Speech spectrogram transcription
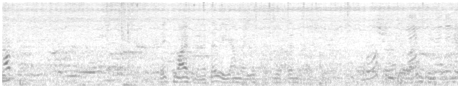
Er det ikke nok? Det er ikke for mig, for den er stadigvæk i gang med at løfte løfte den der. Hvorfor? Ja, men er den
